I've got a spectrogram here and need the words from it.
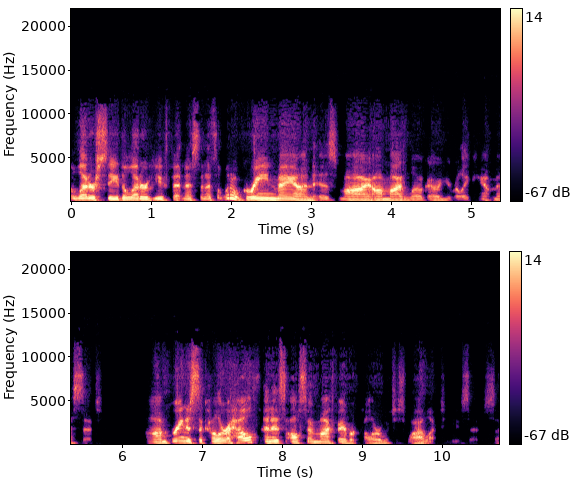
the letter C, the letter U fitness, and it's a little green man is my on my logo. You really can't miss it. Um, green is the color of health, and it's also my favorite color, which is why I like to use it. So,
